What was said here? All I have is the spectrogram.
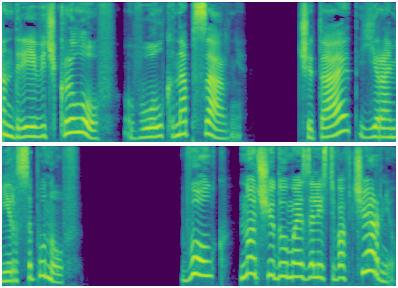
Андреевич Крылов «Волк на псарне». Читает Яромир Сапунов. Волк, ночью думая залезть в овчарню,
